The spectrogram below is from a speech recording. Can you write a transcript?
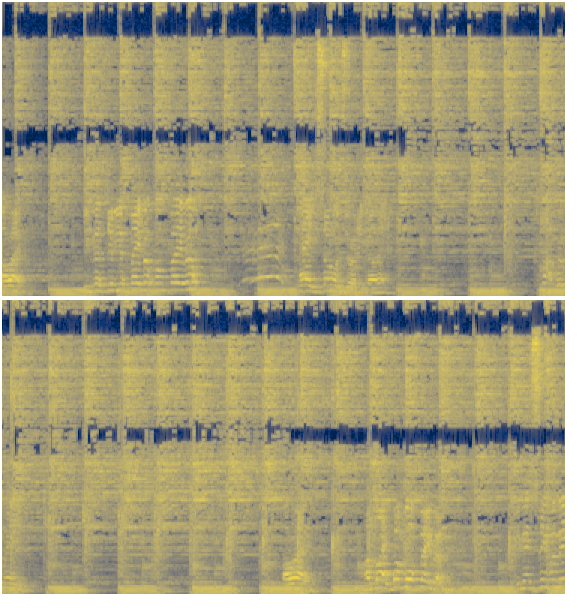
All right. You guys do me a favor, one favor? Hey, someone's already got it. Clap with me. All right. I'd like one more favor. You gonna sing with me?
